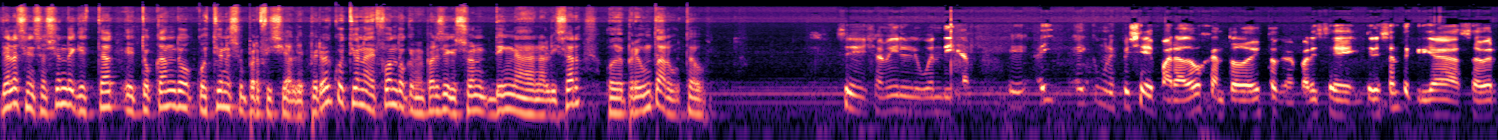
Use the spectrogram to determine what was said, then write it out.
da la sensación de que está eh, tocando cuestiones superficiales, pero hay cuestiones de fondo que me parece que son dignas de analizar o de preguntar, Gustavo. Sí, Yamil, buen día. Eh, hay, como una especie de paradoja en todo esto que me parece interesante. Quería saber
